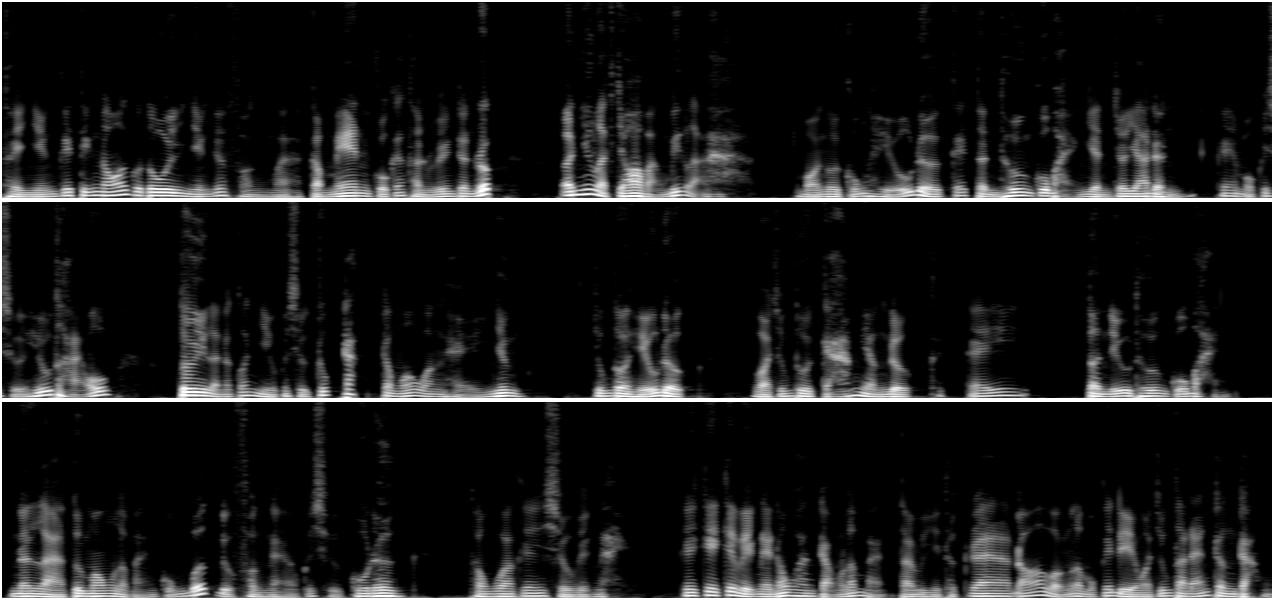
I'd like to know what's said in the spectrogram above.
thì những cái tiếng nói của tôi những cái phần mà comment của các thành viên trên group ít nhất là cho bạn biết là à, mọi người cũng hiểu được cái tình thương của bạn dành cho gia đình cái một cái sự hiếu thảo. Tuy là nó có nhiều cái sự trúc trắc trong mối quan hệ nhưng chúng tôi hiểu được và chúng tôi cảm nhận được cái, cái tình yêu thương của bạn. Nên là tôi mong là bạn cũng bớt được phần nào cái sự cô đơn thông qua cái sự việc này. Cái cái cái việc này nó quan trọng lắm bạn tại vì thực ra đó vẫn là một cái điều mà chúng ta đáng trân trọng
